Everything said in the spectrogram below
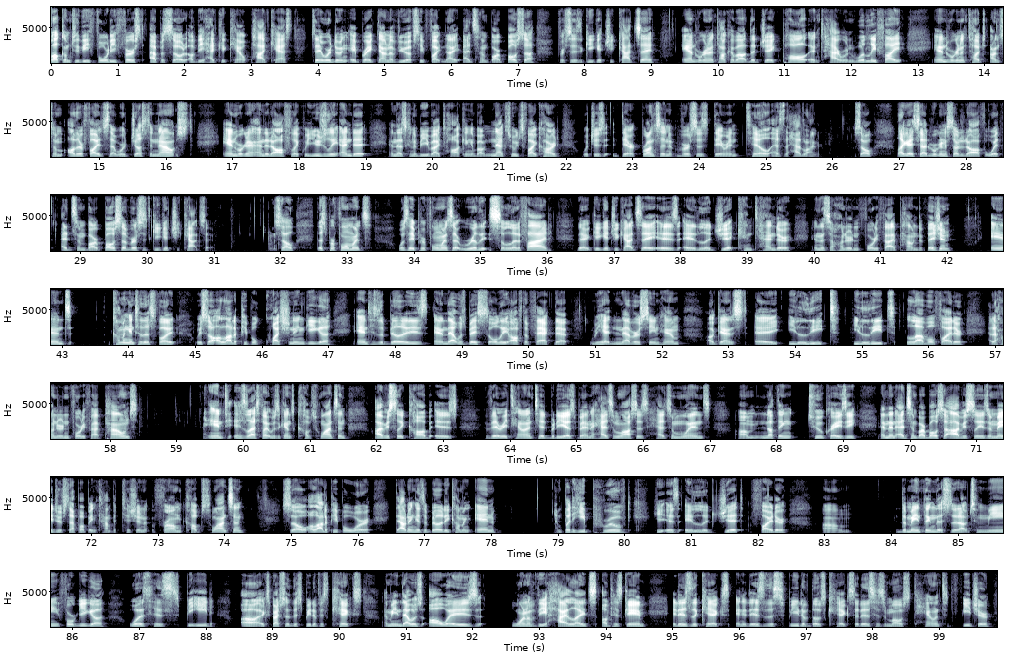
Welcome to the 41st episode of the Head Kick KO podcast. Today we're doing a breakdown of UFC Fight Night Edson Barboza versus Giga Chikadze. And we're going to talk about the Jake Paul and Tyron Woodley fight. And we're going to touch on some other fights that were just announced. And we're going to end it off like we usually end it. And that's going to be by talking about next week's fight card, which is Derek Brunson versus Darren Till as the headliner. So, like I said, we're going to start it off with Edson Barboza versus Giga Chikadze. So, this performance was a performance that really solidified that Giga Chikadze is a legit contender in this 145 pound division. And coming into this fight, we saw a lot of people questioning Giga and his abilities, and that was based solely off the fact that we had never seen him against a elite elite level fighter at 145 pounds. And his last fight was against Cub Swanson. Obviously, Cub is very talented, but he has been had some losses, had some wins, um, nothing too crazy. And then Edson Barboza obviously is a major step up in competition from Cub Swanson. So a lot of people were doubting his ability coming in, but he proved he is a legit fighter. Um, the main thing that stood out to me for Giga was his speed, uh, especially the speed of his kicks. I mean, that was always one of the highlights of his game. It is the kicks and it is the speed of those kicks. It is his most talented feature.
